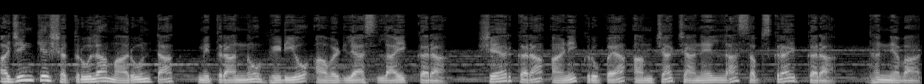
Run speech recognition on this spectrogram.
अजिंक्य शत्रूला मारून टाक. मित्रांनो व्हिडिओ आवडल्यास लाईक करा शेअर करा आणि कृपया आमच्या चॅनेलला सबस्क्राईब करा. धन्यवाद.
